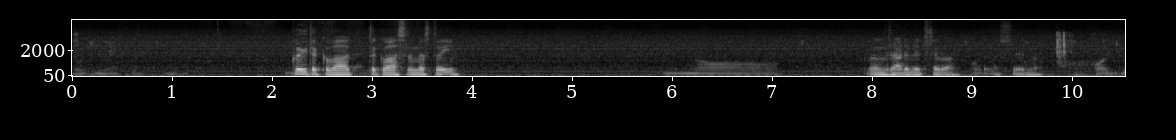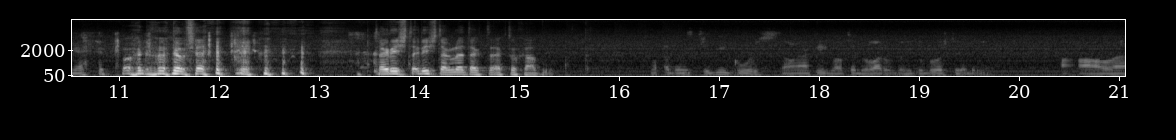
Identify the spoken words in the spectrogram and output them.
vyloženě jako, kolik taková, taková sranda stojí? Mám řádově třeba, to asi jedno. hodně. Dobře. tak když, tak když takhle, tak, tak to chápu. No a ten střední kurz stál nějakých 20 dolarů, takže to bylo ještě dobrý. Ale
